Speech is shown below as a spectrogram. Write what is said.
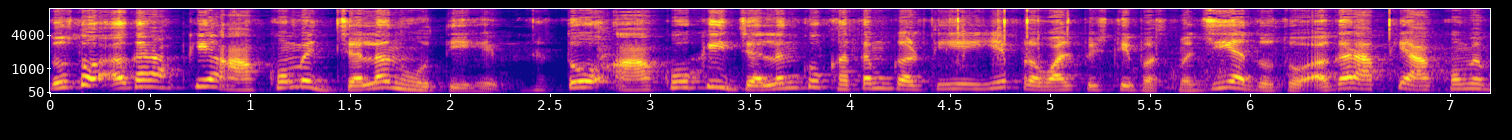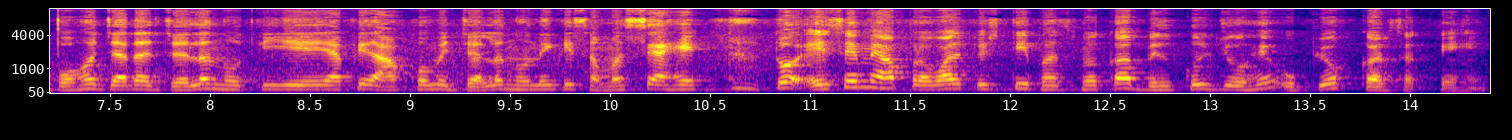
दोस्तों, अगर आपकी आँखों में जलन होती है तो आँखों की जलन को खत्म करती है ये प्रवाल पिष्टी भस्म। जी हाँ दोस्तों, अगर आपकी आँखों में बहुत ज़्यादा जलन होती है या फिर आँखों में जलन होने की समस्या है तो ऐसे में आप प्रवाल पिष्टी भस्म का बिल्कुल जो है उपयोग कर सकते हैं।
